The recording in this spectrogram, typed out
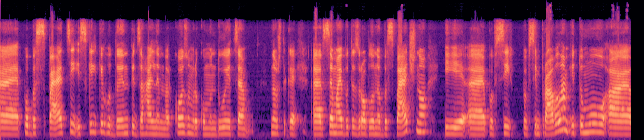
е, по безпеці, і скільки годин під загальним наркозом рекомендується. Знову ж таки, е, все має бути зроблено безпечно і е, по всіх по всім правилам. І тому, е,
